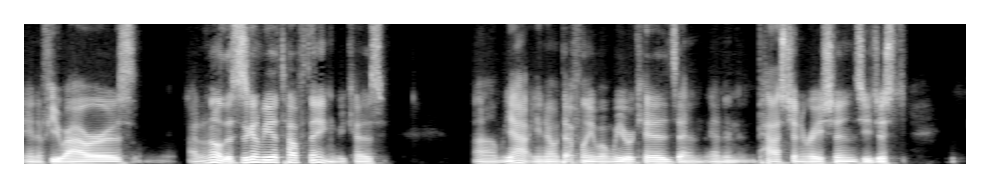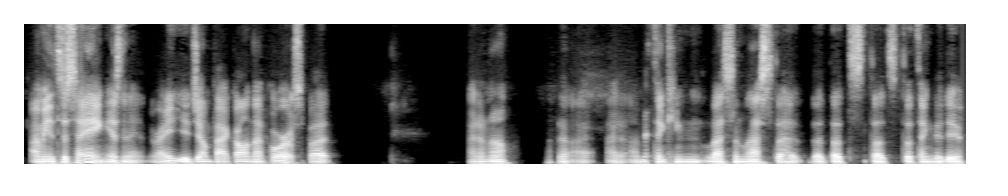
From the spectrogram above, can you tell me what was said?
in a few hours. I don't know. This is going to be a tough thing because um, yeah you know definitely when we were kids and and in past generations you just i mean it's a saying isn't it? Right? You jump back on that horse but i don't know I, don't- I, I, i'm thinking less and less that, that that's that's the thing to do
